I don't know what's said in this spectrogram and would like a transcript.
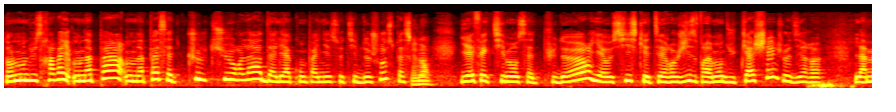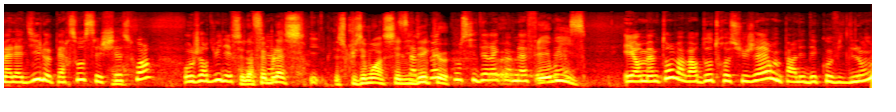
dans le monde du travail, on n'a pas, on n'a pas cette culture-là d'aller accompagner ce type de choses parce qu'il y a effectivement cette pudeur. Il y a aussi ce qui était registre vraiment du cachet. Je veux dire, euh, la maladie, le perso, c'est chez soi. Aujourd'hui, les C'est la faiblesse. Excusez-moi, c'est l'idée peut que. considéré comme la eh faiblesse. oui. Et en même temps, on va avoir d'autres sujets. On parlait des Covid longs.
